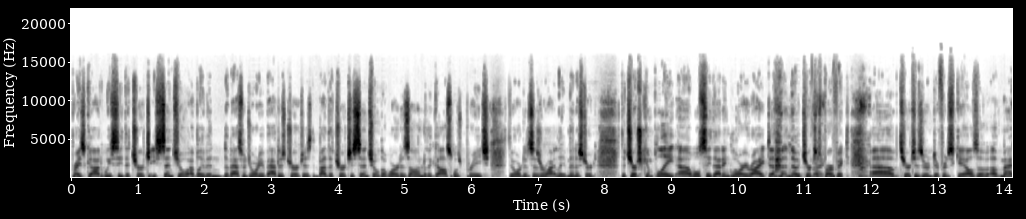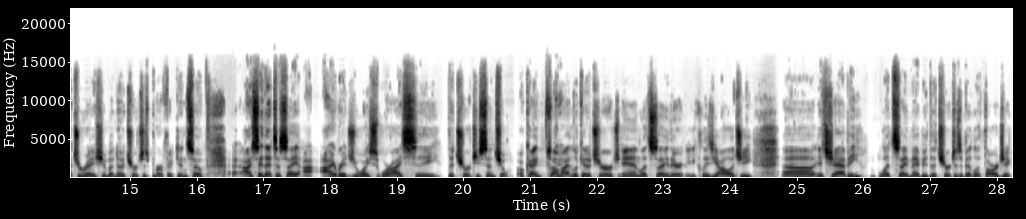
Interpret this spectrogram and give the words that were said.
praise God, we see the church essential. I believe in the vast majority of Baptist churches, by the church essential, the word is honored, the gospel is preached, the ordinances are rightly administered. The church complete, uh, we'll see that in glory, right? Uh, no church is Right. perfect. Uh, churches are in different scales of, of maturation, but no church is perfect. And so I say that to say I, I rejoice where I see the church essential. Okay. So I might look at a church and let's say their ecclesiology uh, is shabby. Let's say maybe the church is a bit lethargic.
